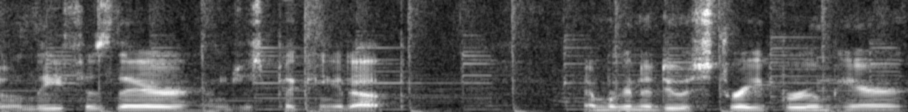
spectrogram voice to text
So a leaf is there, I'm just picking it up. And we're gonna do a straight broom here.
